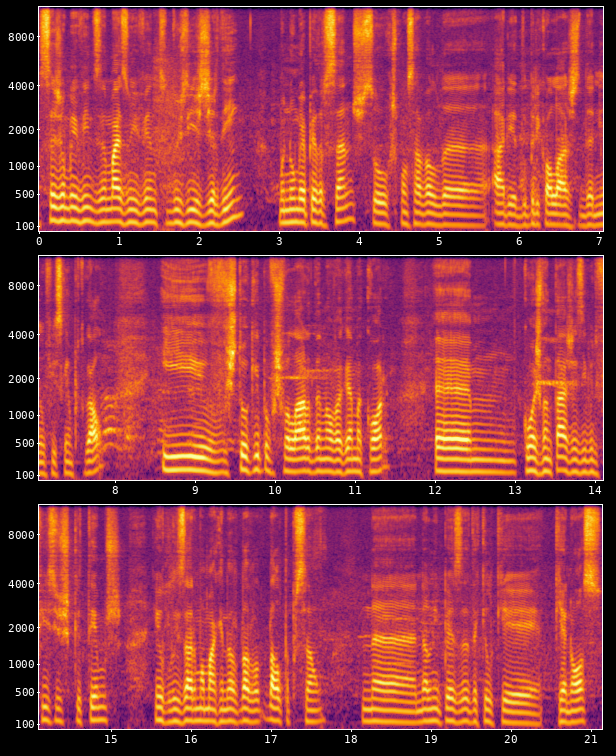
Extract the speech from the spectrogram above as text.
Sejam bem-vindos a mais um evento dos Dias de Jardim. O meu nome é Pedro Santos, sou responsável da área de bricolagem da Nilfisk em Portugal e estou aqui para vos falar da nova gama Core, um, com as vantagens e benefícios que temos em utilizar uma máquina de alta pressão na, na limpeza daquilo que é, que é nosso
